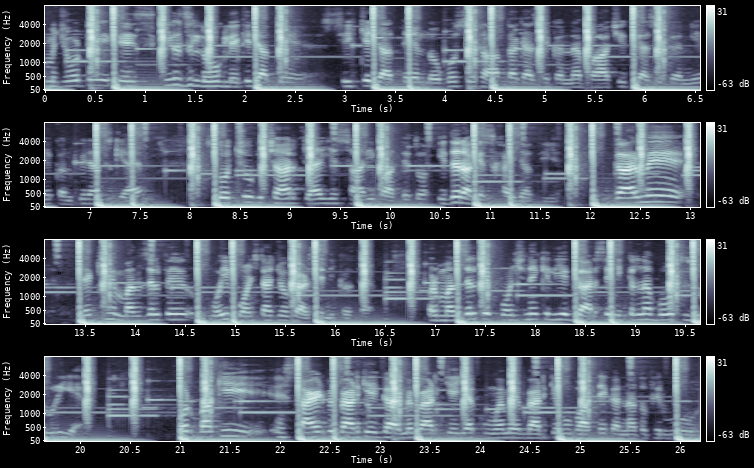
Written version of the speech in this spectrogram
मजोरिटी स्किल्स लोग लेके जाते हैं, सीख के जाते हैं, लोगों से रबता कैसे करना है, बातचीत कैसे करनी है कॉन्फिडेंस क्या है, सोचो विचार क्या है, ये सारी बातें तो इधर आके सिखाई जाती है। घर में देखें, मंजिल पे वही पहुँचता है जो घर से निकलता है। और मंजिल पे पहुँचने के लिए घर से निकलना बहुत ज़रूरी है। बाकी साइड पे बैठ के, घर में बैठ के या कुएँ में बैठ के वो बातें करना तो फिर वो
